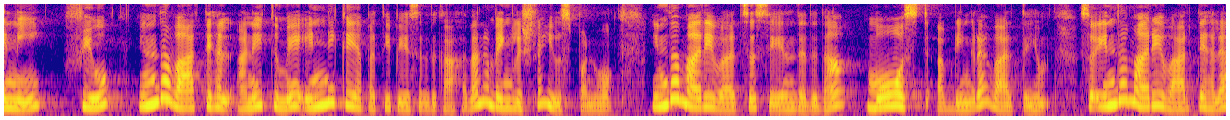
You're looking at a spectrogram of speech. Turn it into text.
எனி ஃபியூ இந்த வார்த்தைகள் அனைத்துமே எண்ணிக்கையை பற்றி பேசுகிறதுக்காக தான் நம்ம இங்கிலீஷில் யூஸ் பண்ணுவோம். இந்த மாதிரி வேர்ட்ஸை சேர்ந்தது தான் மோஸ்ட் அப்படிங்கிற வார்த்தையும். ஸோ இந்த மாதிரி வார்த்தைகளை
